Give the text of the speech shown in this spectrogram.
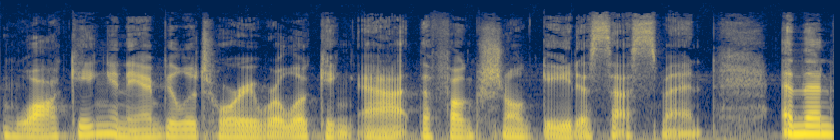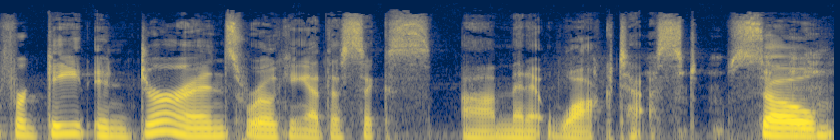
walking and ambulatory, we're looking at the functional gait assessment. And then for gait endurance, we're looking at the six uh, minute walk test. So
